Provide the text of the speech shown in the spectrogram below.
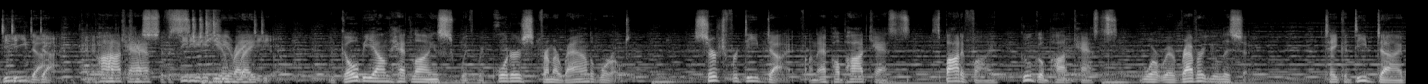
Deep Dive, a podcast of CGTN Radio. We go beyond headlines with reporters from around the world. Search for Deep Dive on Apple Podcasts, Spotify, Google Podcasts, or wherever you listen. Take a deep dive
